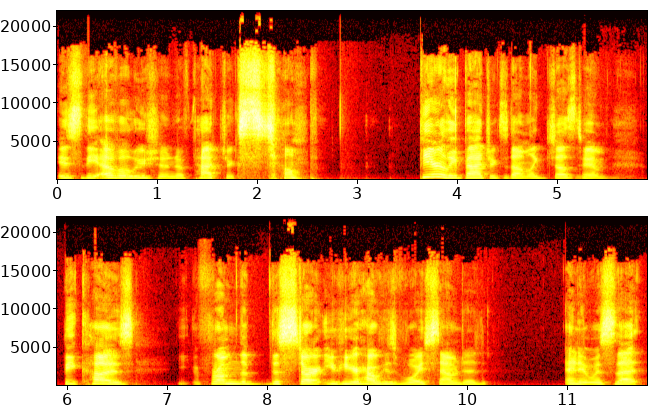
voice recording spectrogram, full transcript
is the evolution of Patrick stump. Purely Patrick stump, like just him, because from the the start you hear how his voice sounded, and it was that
